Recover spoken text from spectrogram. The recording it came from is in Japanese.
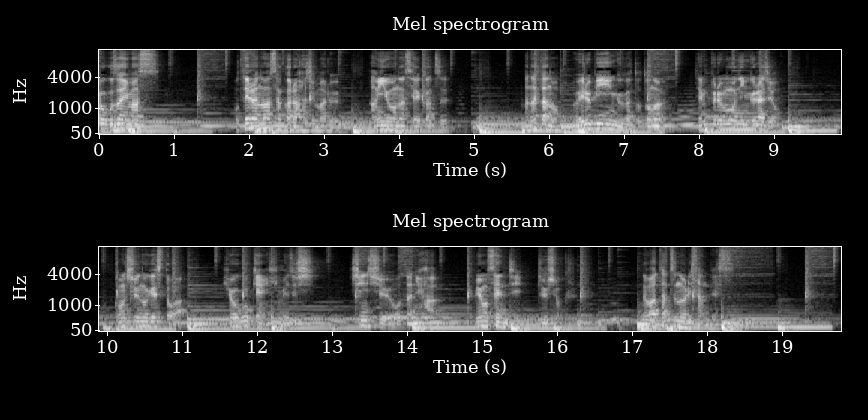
はようございます。お寺の朝から始まる安養な生活。あなたのウェルビーイングが整うテンプルモーニングラジオ。今週のゲストは兵庫県姫路市信州大谷派妙泉寺住職名和達則さんです。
